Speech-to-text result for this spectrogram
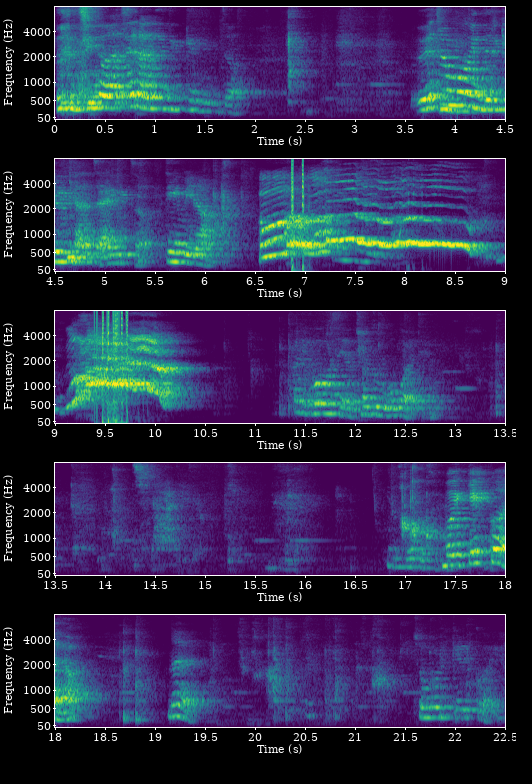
지금 찌라는 느낌이죠. 왜 주모인들 이렇게 하는지 알겠죠? 팀이랑. 빨리 먹으세요. 저도 먹어야 돼요. 머리 깰 거예요? 네. 저 머리 낄 거예요.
